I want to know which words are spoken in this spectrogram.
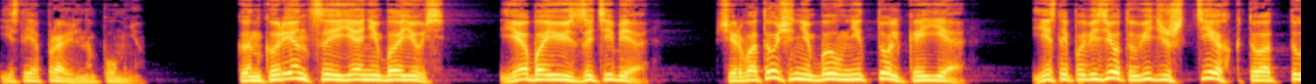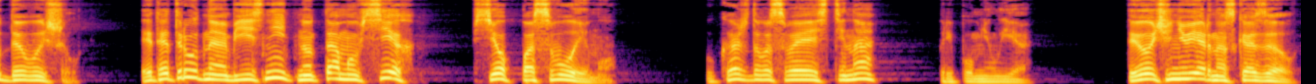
если я правильно помню. «Конкуренции я не боюсь. Я боюсь за тебя. В червоточине был не только я. Если повезет, увидишь тех, кто оттуда вышел. Это трудно объяснить, но там у всех все по-своему. У каждого своя стена, — припомнил я. — Ты очень верно сказал,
